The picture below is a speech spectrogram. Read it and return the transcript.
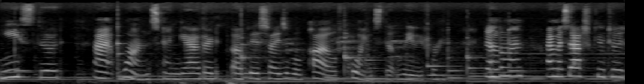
He stood and gathered up his sizable pile of coins that lay before him. Gentlemen, I must ask you to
